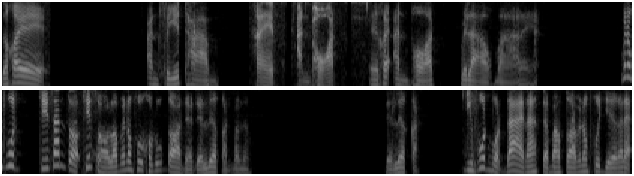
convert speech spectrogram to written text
แล้วค่อยอันฟรีดไทม์ใครอันพอร์ตเออค่อยอันพอดเวลาออกมาอะไรเงี้ยไม่ต้องพูด ซีซั่นต่อที่สองเราไม่ต้องพูดครบทุกตอนเดี๋ยวเดี๋ยวเลือกก่อนแป๊บนึงเดี๋ยวเลือกก่อนยิงพูดบทได้นะ แต่บางตอนไม่ต้องพูดเยอะก็ได้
